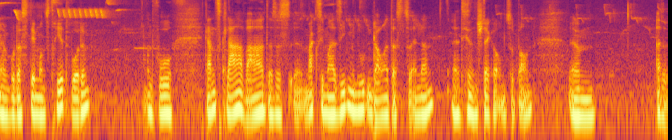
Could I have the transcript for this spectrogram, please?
äh, wo das demonstriert wurde und wo ganz klar war, dass es äh, maximal sieben Minuten dauert, das zu ändern, äh, diesen Stecker umzubauen. Ähm, also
